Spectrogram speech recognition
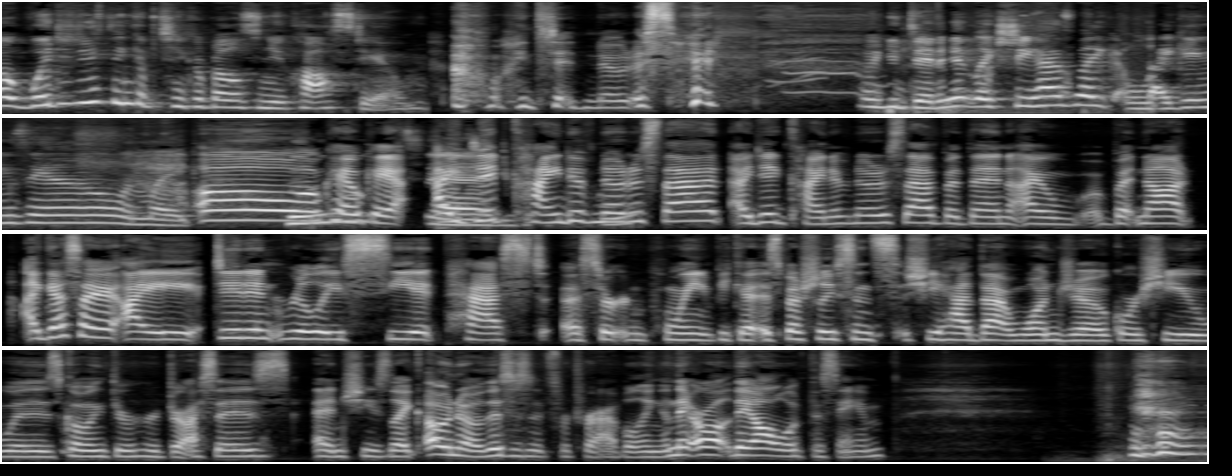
Oh, what did you think of Tinkerbell's new costume? Oh, I didn't notice it. Oh, you didn't? Like she has like leggings now and like Oh, okay, okay. I did kind of notice that. I did kind of notice that, but then I but not I guess I I didn't really see it past a certain point because especially since she had that one joke where she was going through her dresses and she's like, "Oh no, this isn't for traveling." And they all they all look the same.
